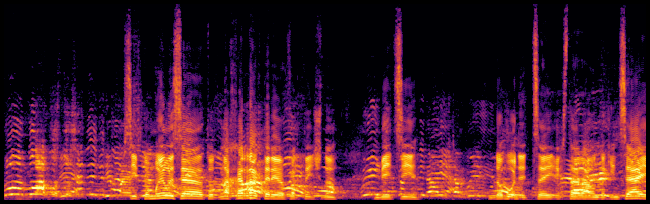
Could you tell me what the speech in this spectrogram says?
Ну, ногу слушай, Виталик! Всі втомилися. Тут на характері фактично бійці Виталик, да быстро! доводять цей екстра раунд до кінця, і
